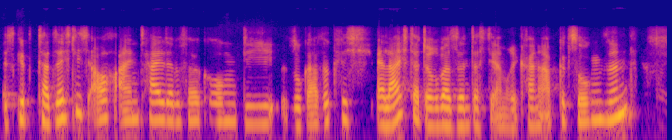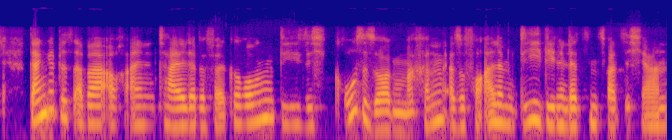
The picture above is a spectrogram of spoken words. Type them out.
Es gibt tatsächlich auch einen Teil der Bevölkerung, die sogar wirklich erleichtert darüber sind, dass die Amerikaner abgezogen sind. Dann gibt es aber auch einen Teil der Bevölkerung, die sich große Sorgen machen, also vor allem die, die in den letzten 20 Jahren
